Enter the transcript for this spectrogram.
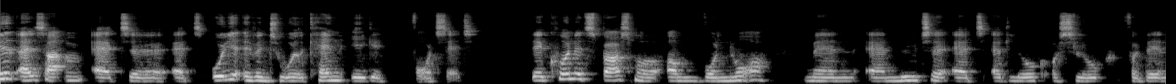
ved alle sammen, at, øh, at olieeventuret kan ikke fortsætte. Det er kun et spørgsmål om, hvornår man er nødt til at, at lukke og slukke for den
